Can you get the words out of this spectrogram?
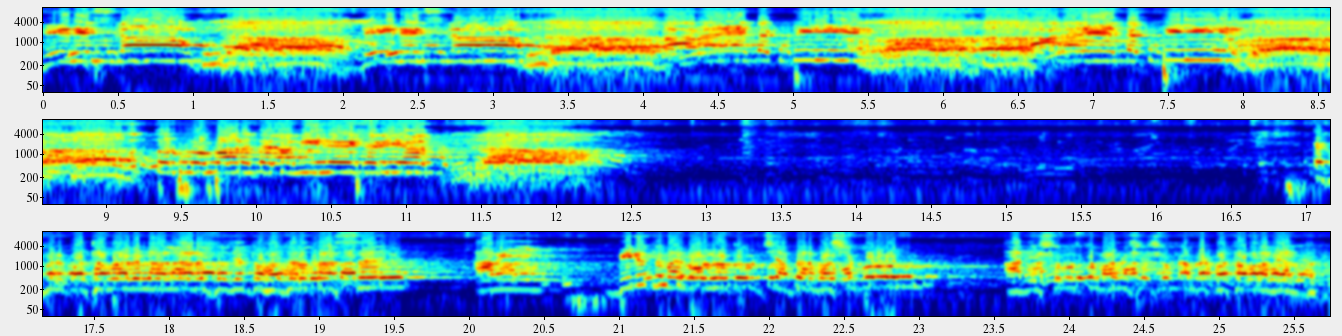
दीन इस्लाम। दीन इस्लाम। नारायण तकबीर। नारायण तकबीर। उत्तर पूर्व भारत अमीर शरीयत। এখন কথা বলবেন আল্লাহ রসুল যেহেতু হজরত আসছে, আমি বিনীতভাবে অনুরোধ করছি, আপনারা বসে করুন আর এই সমস্ত মানুষের সঙ্গে আমরা কথা বলা ব্যর্থ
